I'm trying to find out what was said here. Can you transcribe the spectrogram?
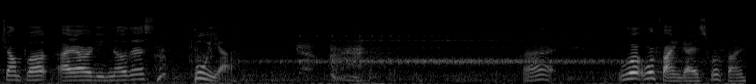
Jump up. I already know this. Booyah! Alright. We're, we're fine, guys. We're fine.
